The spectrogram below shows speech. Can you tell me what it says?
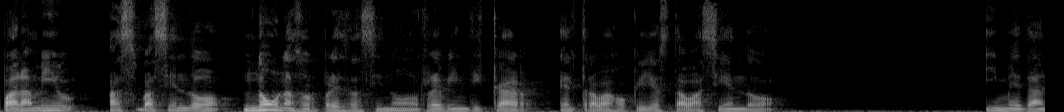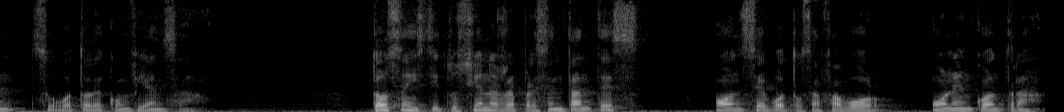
Para mí va siendo no una sorpresa, sino reivindicar el trabajo que yo estaba haciendo y me dan su voto de confianza. 12 instituciones representantes, 11 votos a favor, 1 en contra.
